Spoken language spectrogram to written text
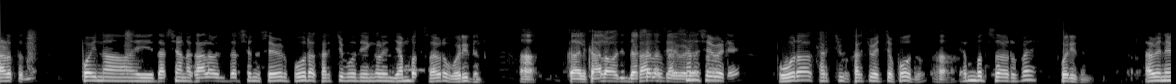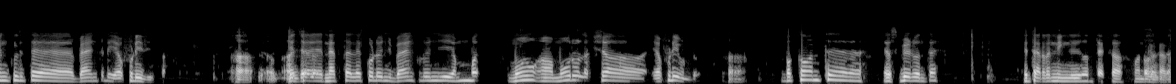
ನಡತನ. ಪೋಯ್ನ ಈ ದರ್ಶನ ಕಾಲಾವಧಿ ದರ್ಶನ ಸೇವೆ ಪೂರ ಖರ್ಚು ಬೋದು ಎಂಗಳು ಎಂಬತ್ ಎಂಬತ್ತು ಸಾವಿರ ಒರಿದನು ಕಾಲ ಕಾಲಾವಧಿ ದರ್ಶನ ಕಾಲ ಸೇವೆ ಸೇವೆಡೆ ಪೂರ ಖರ್ಚು ಖರ್ಚು ವೆಚ್ಚ ಹೋದು ಹಾ. ಎಂಬತ್ತು ಸಾವಿರ ರೂಪಾಯಿ ಒರಿದನು ಅವೇನ್ ಎಂಕ್ಲಿತೆ ಬ್ಯಾಂಕ್ ಎಫ್ ಡಿ ದಿತ್ತ ಹಾ. ಅಂಚೆ ನೆತ್ತ ಲೆಕ್ಕಡು ಒಂಜಿ ಬ್ಯಾಂಕ್ ಒಂಜಿ ಎಂಬತ್ ಮೂ- ಆ, ಮೂರು ಲಕ್ಷ ಎಫ್ ಡಿ ಉಂಟು ಹಾ. ಬೊಕ್ಕ ಒಂತೆ ಎಸ್ ಬಿ ಡಿ ಒಂತೆ ಇತ್ತ ರನ್ನಿಂಗ್ ಒಂತೆ ಕ- ಒಂತೆ ಹೌದಾ? ಕಾಲ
